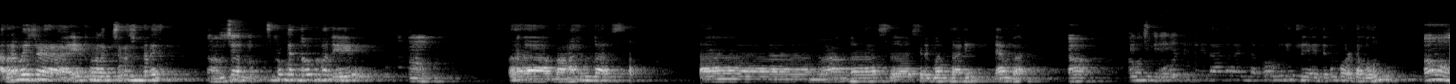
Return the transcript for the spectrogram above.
रमेश एक मला. विचारलो दोन मध्ये रामदास रामदास श्रीमंत आणि ज्ञानबा दादा एकदा करून घेतले ते कोर्टामधून. हो.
